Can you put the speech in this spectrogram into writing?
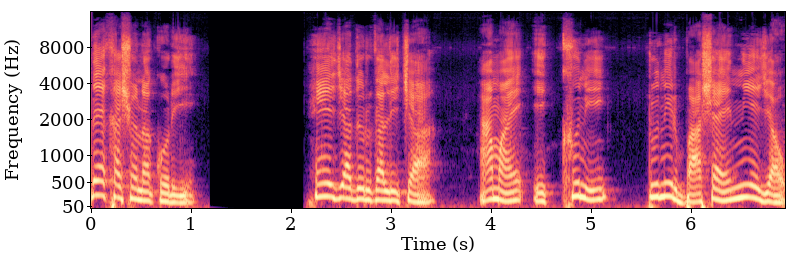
দেখাশোনা করি। হে জাদুর গালিচা, আমায় এক্ষুনি টুনির বাসায় নিয়ে যাও।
